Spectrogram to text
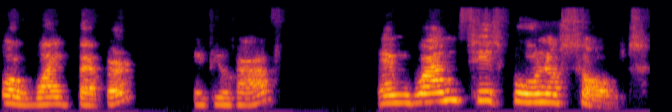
or white pepper, if you have, and one teaspoon of salt.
